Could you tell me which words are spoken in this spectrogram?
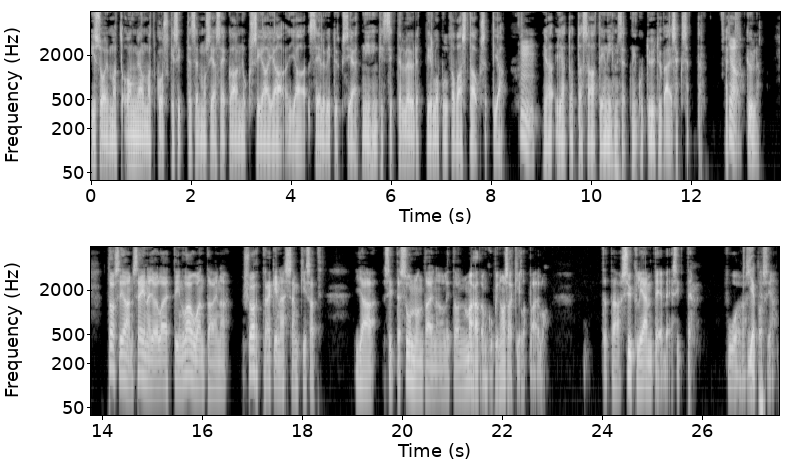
isoimmat ongelmat koski sitten semmoisia sekaannuksia ja, ja selvityksiä, että niihinkin sitten löydettiin lopulta vastaukset ja, hmm. ja, ja tota, saatiin ihmiset niin kuin tyytyväiseksi. Että, että Joo. Kyllä. Tosiaan Seinäjoella ettiin lauantaina short trackin SM-kisat ja sitten sunnuntaina oli ton maratonkupin osakilpailu. Tätä sykli MTB sitten vuorossa Jep. tosiaan.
